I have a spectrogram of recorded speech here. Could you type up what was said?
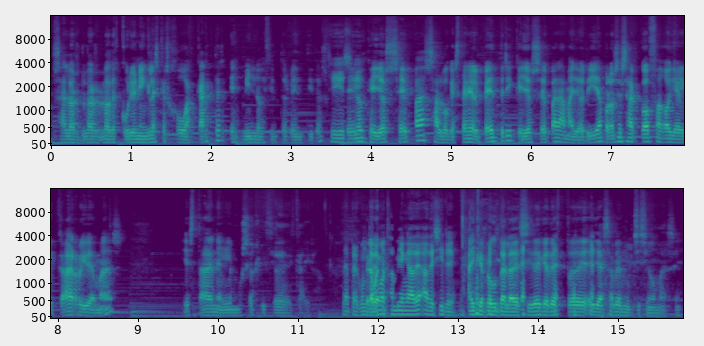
O sea, lo, descubrió en inglés, que es Howard Carter, en 1922. pero que yo sepa, salvo que esté en el Petri, que yo sepa, la mayoría, por ese sarcófago y el carro y demás, y está en el Museo Egipcio de Cairo. Le preguntaremos también a, a Desire. Hay que preguntarle a Desire, que de esto ella sabe muchísimo más. ¿eh?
